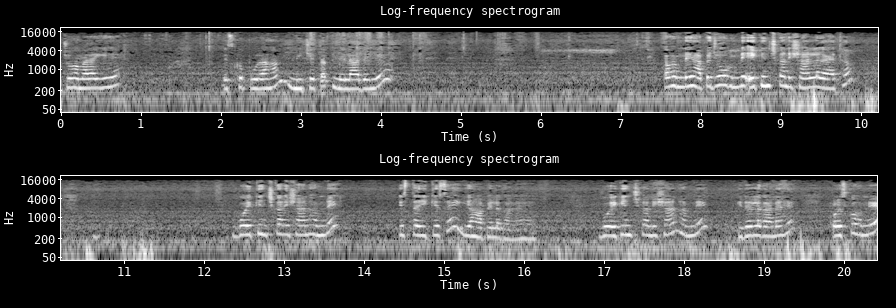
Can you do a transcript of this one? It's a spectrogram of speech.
जो हमारा ये है, इसको पूरा हम नीचे तक मिला देंगे। अब हमने यहाँ पे जो हमने एक इंच का निशान लगाया था, वो एक इंच का निशान हमने इस तरीके से यहाँ पे लगाना है। वो एक इंच का निशान हमने इधर लगाना है और इसको हमने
